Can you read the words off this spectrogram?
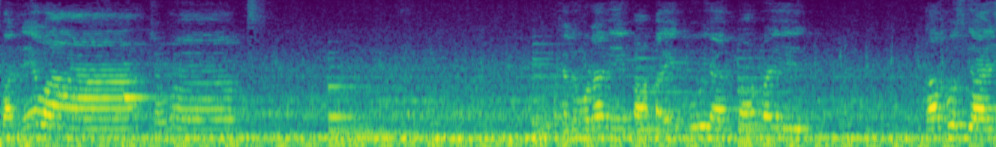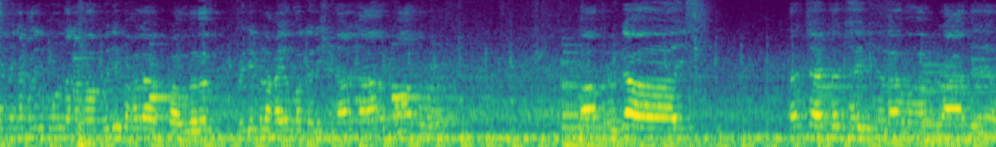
vanilla. Charot. Masyado marami. Eh, Papait po yan. Papait. Tapos guys, may nakalimutan ako. Pwede ba kala, pwede pala kayo mag-additional ng water. Water guys. Tansya-tansya nyo na mga brother.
